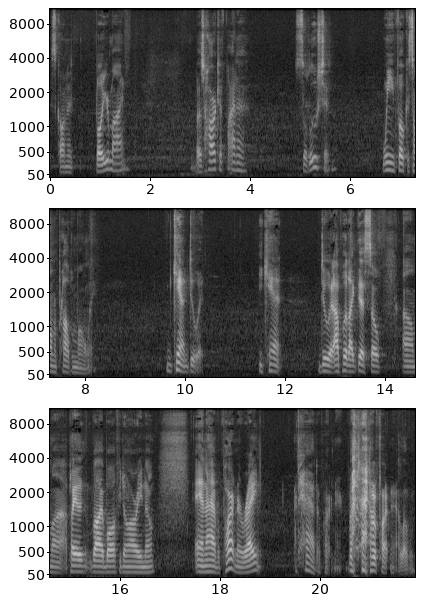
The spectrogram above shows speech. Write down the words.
It's going to blow your mind. But it's hard to find a solution when you focus on the problem only. You can't do it. You can't do it. I'll put it like this. So um, uh, I play volleyball, if you don't already know. And I have a partner, right? I had a partner, but I have a partner. I love him.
